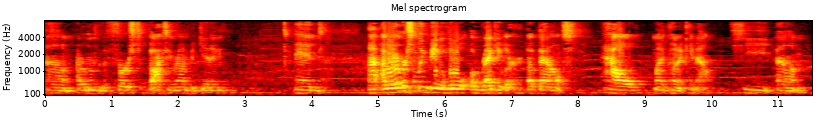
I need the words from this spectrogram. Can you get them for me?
Um, I remember the first boxing round beginning, and I, I remember something being a little irregular about how my opponent came out. He um,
